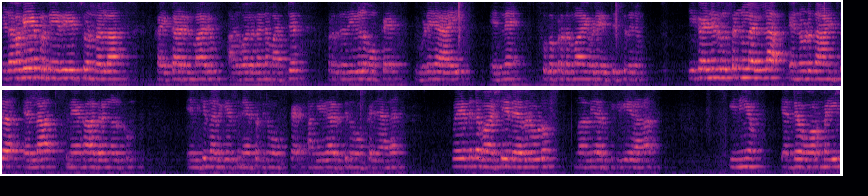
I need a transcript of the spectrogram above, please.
ഇടവകയെ പ്രതിനിധീകരിച്ചുകൊണ്ടുള്ള കൈക്കാരന്മാരും അതുപോലെ തന്നെ മറ്റ് പ്രതിനിധികളുമൊക്കെ ഇവിടെയായി എന്നെ സുഖപ്രദമായി ഇവിടെ എത്തിച്ചതിനും ഈ കഴിഞ്ഞ ദിവസങ്ങളിലെല്ലാം എന്നോട് കാണിച്ച എല്ലാ സ്നേഹാദരങ്ങൾക്കും എനിക്ക് നൽകിയ സ്നേഹത്തിനുമൊക്കെ അംഗീകാരത്തിനുമൊക്കെ ഞാൻ ഹൃദയത്തിന്റെ ഭാഷയിൽ ഏവരോടും നന്ദി അർപ്പിക്കുകയാണ്. ഇനിയും എന്റെ ഓർമ്മയിൽ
